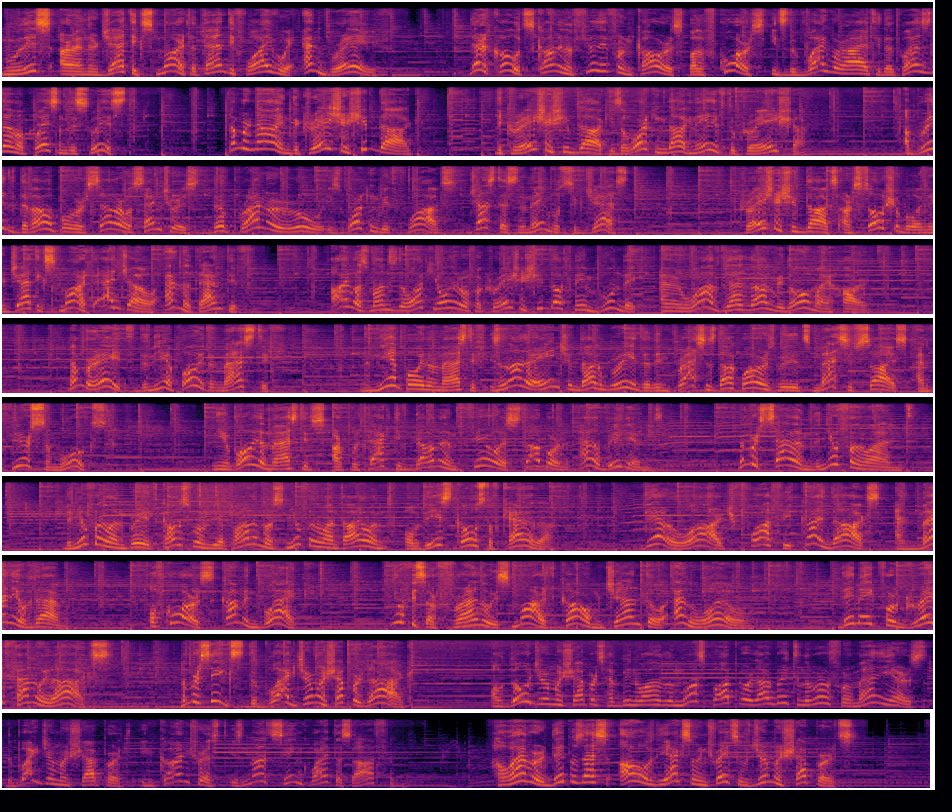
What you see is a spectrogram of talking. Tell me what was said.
Mudis are energetic, smart, attentive, lively and brave. Their coats come in a few different colors, but of course it's the black variety that lands them a place on this list. Number 9. The Croatian Sheepdog The Croatian Sheepdog is a working dog native to Croatia. A breed developed over several centuries, their primary role is working with flocks, just as the name would suggest. Croatian sheepdogs are sociable, energetic, smart, agile and attentive. I was once the lucky owner of a Croatian sheepdog named Bundik and I loved that dog with all my heart. Number 8. The Neapolitan Mastiff The Neapolitan Mastiff is another ancient dog breed that impresses dog lovers with its massive size and fearsome looks. Neapolitan Mastiffs are protective, dominant, fearless, stubborn and obedient. Number 7. The Newfoundland The Newfoundland breed comes from the eponymous Newfoundland island of the east coast of Canada. They are large, fluffy, kind dogs, and many of them, of course, come in black. Newfies are friendly, smart, calm, gentle, and loyal. They make for great family dogs. Number 6. The Black German Shepherd Dog Although German Shepherds have been one of the most popular dog breeds in the world for many years, the Black German Shepherd, in contrast, is not seen quite as often. However, they possess all of the excellent traits of German Shepherds.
